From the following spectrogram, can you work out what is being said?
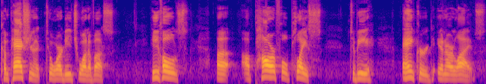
compassionate toward each one of us. He holds a, a powerful place to be anchored in our lives.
